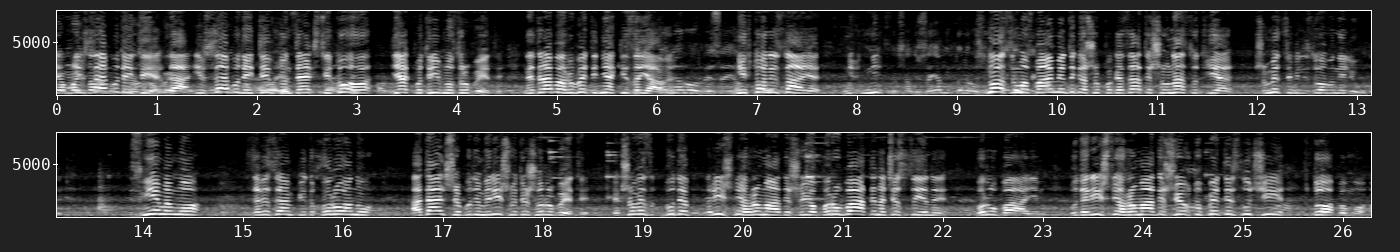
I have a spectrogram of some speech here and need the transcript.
І, і все буде йти. Да, і все буде йти в контексті того, як потрібно зробити. Не треба робити ніякі заяви. Ніхто не знає. Ні- ні- Зносимо пам'ятника, щоб показати, що в нас тут є, що ми цивілізовані люди. Знімемо, завеземо під охорону, а далі будемо вирішувати, що робити. Якщо буде рішення громади, що його порубати на частини, порубаємо. Буде рішення громади, що його втопити в случаї, втопимо.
